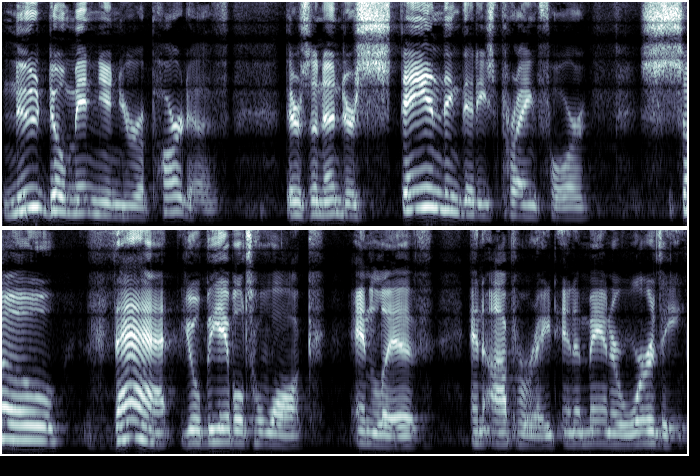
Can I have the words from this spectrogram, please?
new dominion you're a part of, there's an understanding that he's praying for so that you'll be able to walk and live and operate in a manner worthy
